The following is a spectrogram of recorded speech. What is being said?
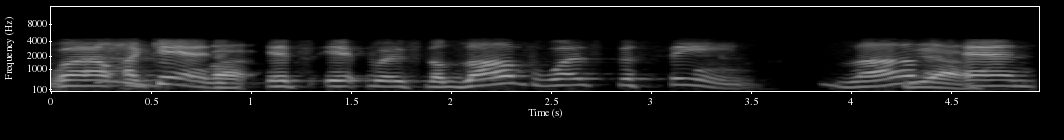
well, again, But- it's it was the love was the theme, love Yeah. and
